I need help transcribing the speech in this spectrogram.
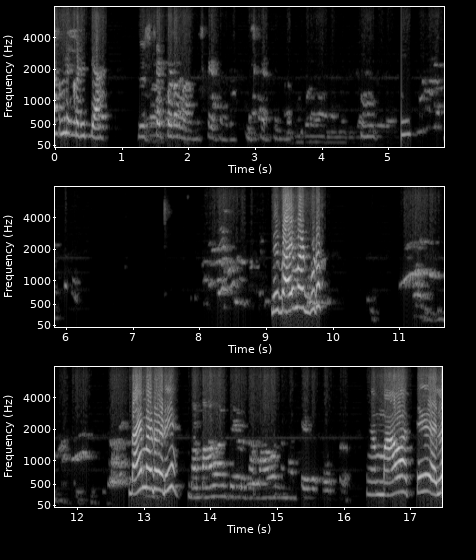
ಸುಮ್ನೆ ಕುಡಿತ್ಯಾ ಬಿಸ್ಕೆಟ್ ಕೊಡವ ಬಿಸ್ಕೆಟ್ ಬಿಸ್ಕೆಟ್ ನೀ ಬಾಯ್ ಮಾಡ್ಬಿಡು. ಬಾಯ್ ಮಾಡೋಡಿ ನಮ್ಮ ಮಾವ ಅಂತ ಮಾವ ನಮ್ಮ ಅತ್ತೆ ನಮ್ಮ ಮಾವ ಅತ್ತೆ ಎಲ್ಲ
